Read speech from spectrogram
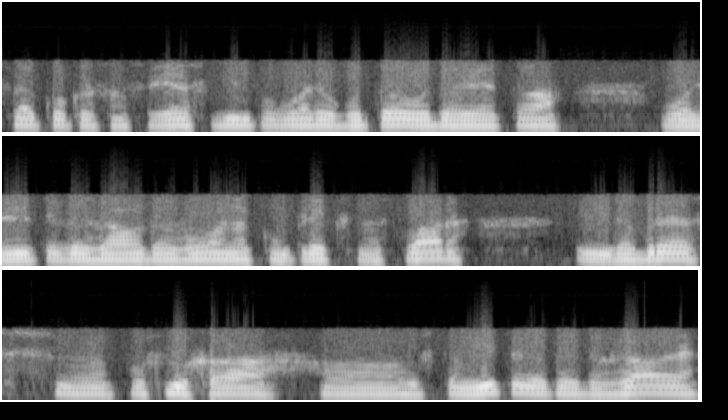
vsako, kar sem se jaz z njim pogovarjal, gotovo, da je ta vodenje tega zavoda zelo ena kompleksna stvar in da brez uh, posluha uh, ustanovitelja te države,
